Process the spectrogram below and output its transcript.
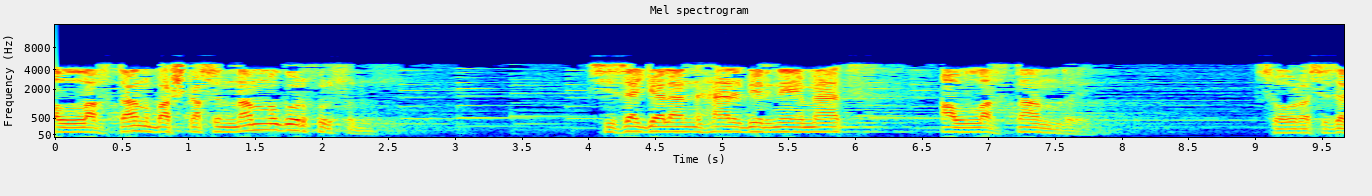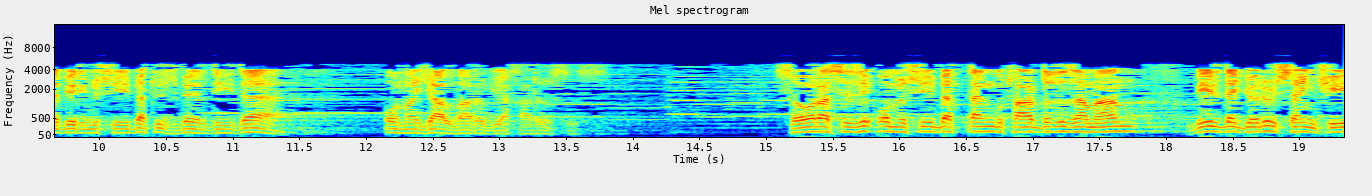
Allahdan başqasından mı qorxursunuz? Sizə gələn hər bir nemət Allahdandır. Sonra sizə bir müsibət üz verdikdə ona yalvarıb yaxarırsınız. Sonra sizi o müsibətdən qurtardığı zaman bir də görürsən ki,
